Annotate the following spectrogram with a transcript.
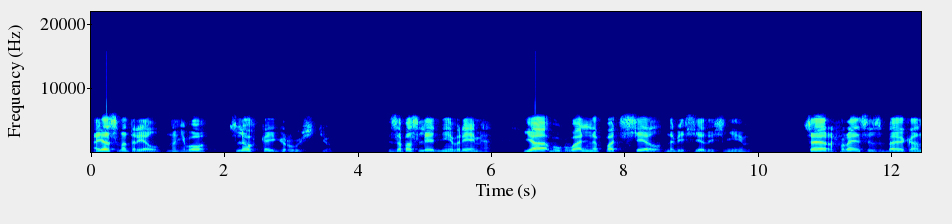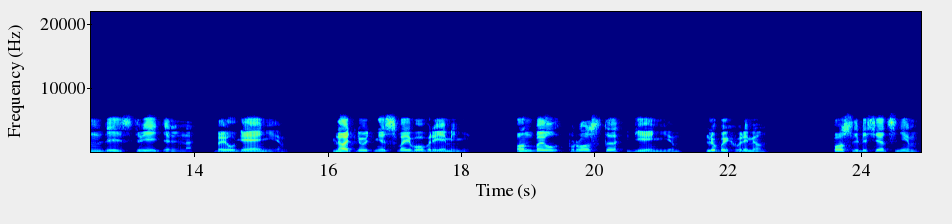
А я смотрел на него с легкой грустью. За последнее время я буквально подсел на беседы с ним. Сэр Фрэнсис Бэкон действительно был гением, но отнюдь не своего времени. Он был просто гением любых времен. После бесед с ним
